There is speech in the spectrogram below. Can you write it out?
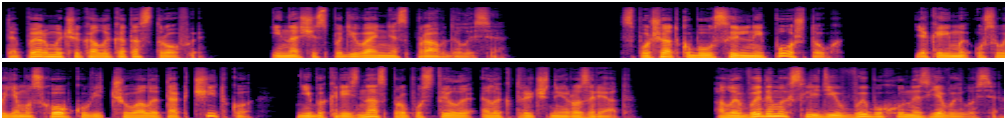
Тепер ми чекали катастрофи, і наші сподівання справдилися. Спочатку був сильний поштовх, який ми у своєму сховку відчували так чітко, ніби крізь нас пропустили електричний розряд, але видимих слідів вибуху не з'явилося.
